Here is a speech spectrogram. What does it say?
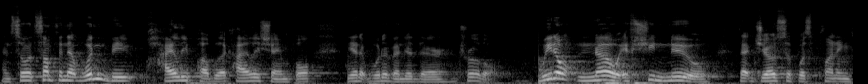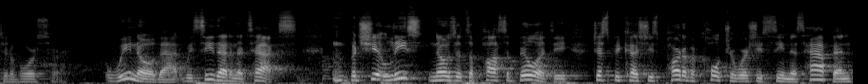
And so it's something that wouldn't be highly public, highly shameful, yet it would have ended their betrothal. We don't know if she knew that Joseph was planning to divorce her. We know that. We see that in the text. But she at least knows it's a possibility just because she's part of a culture where she's seen this happen.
